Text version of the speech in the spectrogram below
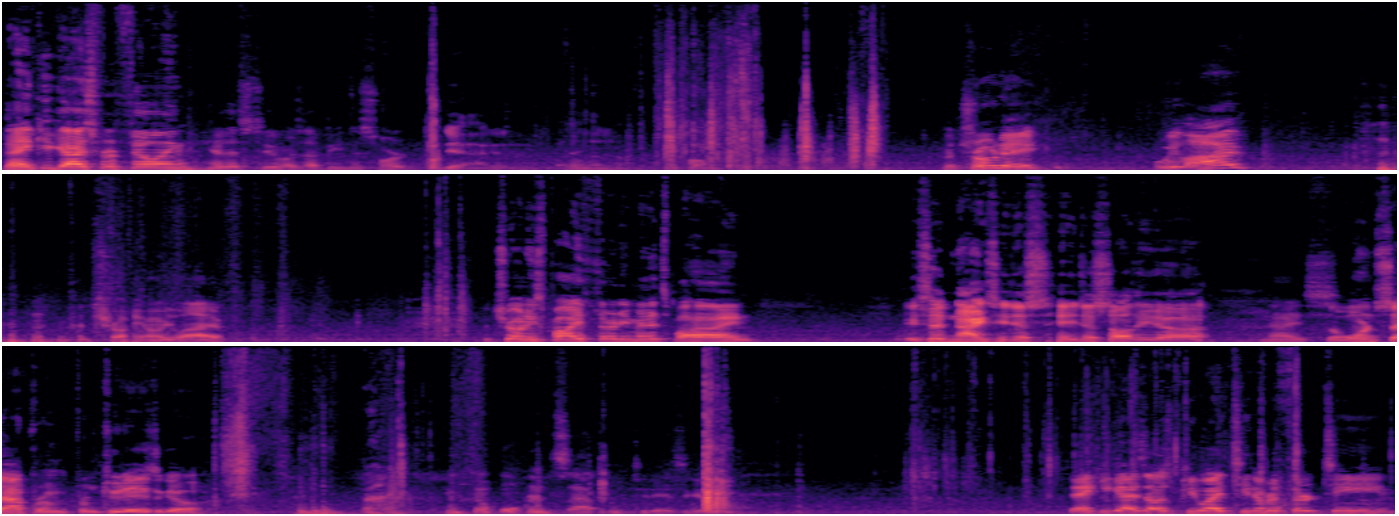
Thank you guys for filling. Here, this too. Was is that beating the sort? Yeah. I gotta pull that up. Patrone, are we live? Petroni, are we live? Petroni's probably 30 minutes behind. He said nice. He just he just saw the uh, Nice. the Warren Sapp from from two days ago. Warren Sapp from two days ago. Thank you guys. That was PYT number 13.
